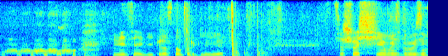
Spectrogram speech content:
Уху-ху-ху-ху. Дивіться, який краснопер клює. Це що з чимось, друзі.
